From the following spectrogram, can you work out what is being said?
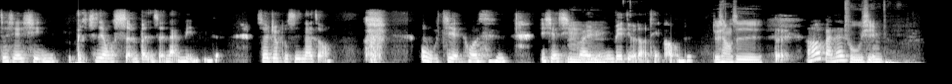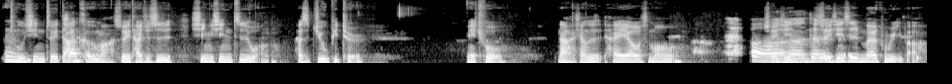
这些星是用神本身来命名的，所以就不是那种 物件或是一些奇怪的原因被丢到天空的，就像是对，然后反正土星。土星最大颗嘛，所以它就是行星之王，它是 Jupiter，没错。那像是还有什么？水星，水星是 Mercury 吧？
